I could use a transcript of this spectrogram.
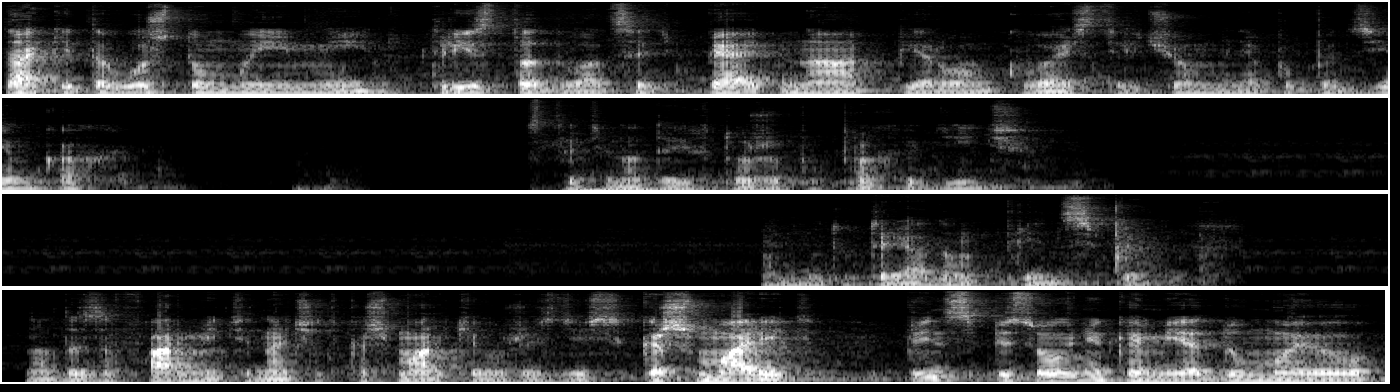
Так, и того, что мы имеем. 325 на первом квесте. Что у меня по подземках? Кстати, надо их тоже попроходить. А мы тут рядом, в принципе. Надо зафармить, иначе кошмарки уже здесь кошмарить. В принципе, с огниками, я думаю,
